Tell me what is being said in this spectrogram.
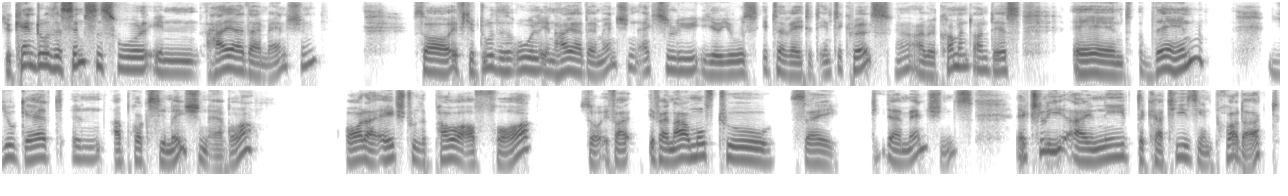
You can do the Simpsons rule in higher dimension. So if you do the rule in higher dimension, actually you use iterated integrals. I will comment on this. And then you get an approximation error, order h to the power of 4. So if I if I now move to, say, d dimensions, actually I need the Cartesian product.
